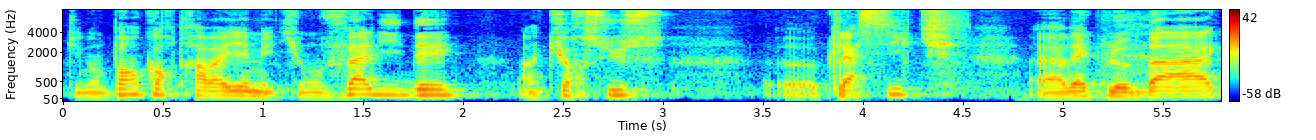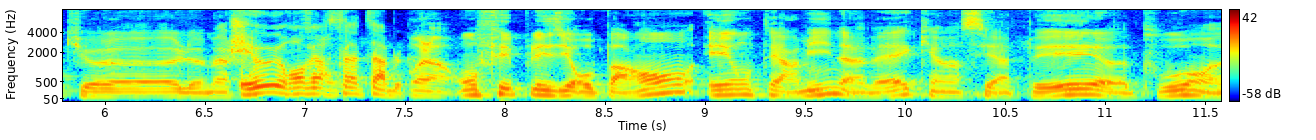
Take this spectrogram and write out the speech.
qui n'ont pas encore travaillé, mais qui ont validé un cursus euh, classique avec le bac, euh, le machin. Et eux, ils renversent la table. Voilà, on fait plaisir aux parents et on termine avec un CAP pour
